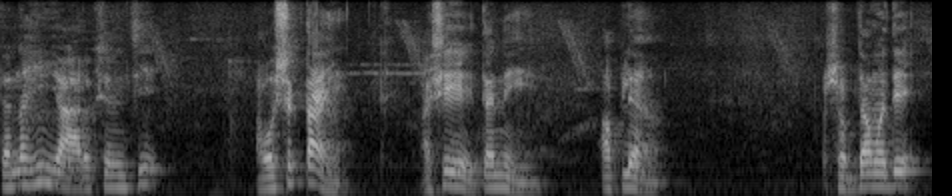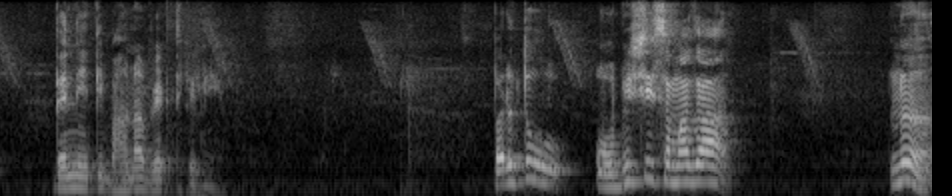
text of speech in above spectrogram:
त्यांनाही या आरक्षणाची आवश्यकता आहे. असे हे त्यांनी आपल्या शब्दामध्ये त्यांनी ती भावना व्यक्त केली. परंतु ओबीसी समाजानं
